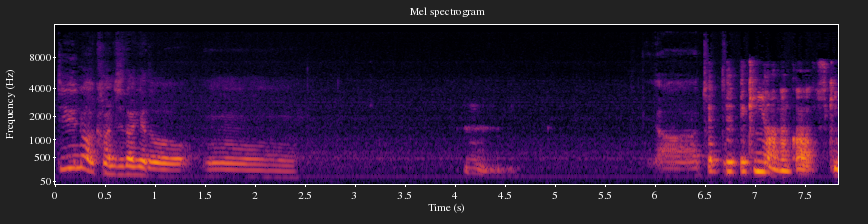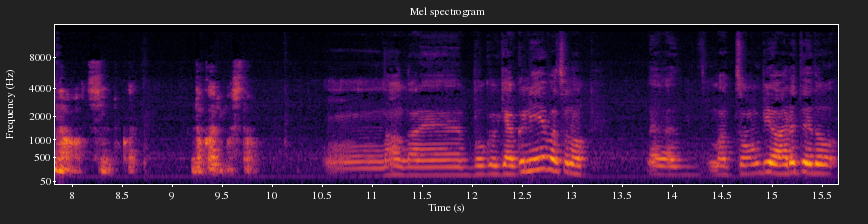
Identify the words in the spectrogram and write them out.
ていうのは感じたけどうーんいうん。やーちょっと的にはなんか好きなシーンとか、なんかありました？うーんなんかね僕逆に言えばそのなんか、まあ、ゾンビはある程度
